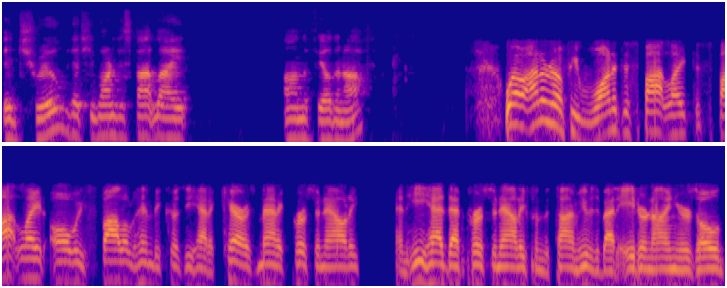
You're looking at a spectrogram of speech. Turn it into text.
it true that he wanted the spotlight on the field and off? Well, I don't know if he wanted the spotlight. The spotlight always followed him because he had a charismatic personality, and he had that personality from the time he was about eight or nine years old.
